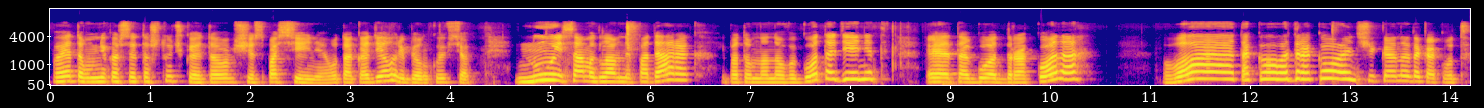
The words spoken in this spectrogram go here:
Поэтому, мне кажется, эта штучка, это вообще спасение. Вот так одел ребенку и все. Ну и самый главный подарок, и потом на Новый год оденет, это год дракона. Вот такого дракончика. Ну это как вот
